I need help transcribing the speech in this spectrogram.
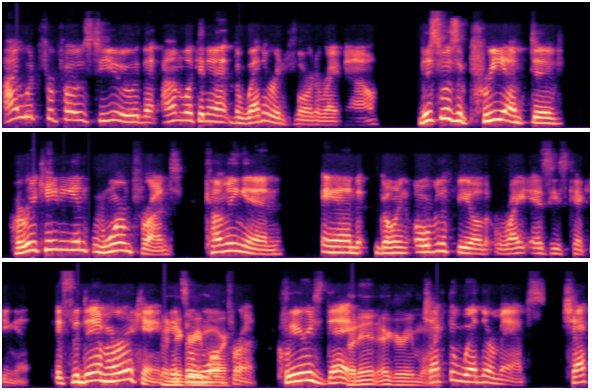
I would propose to you that I'm looking at the weather in Florida right now. This was a preemptive hurricane warm front coming in and going over the field right as he's kicking it. It's the damn hurricane. Couldn't it's a warm more. front. Clear as day. Couldn't agree more. Check the weather maps. Check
